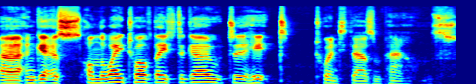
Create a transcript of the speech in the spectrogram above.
uh, and get us on the way. 12 days to go to hit £20,000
